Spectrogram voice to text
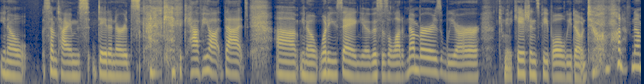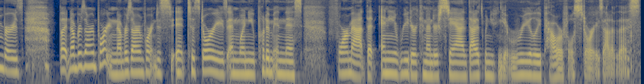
you know sometimes data nerds kind of get the caveat that um, you know what are you saying? You know this is a lot of numbers. We are communications people. We don't do a lot of numbers. But numbers are important. Numbers are important to, eh, to stories. And when you put them in this format that any reader can understand that is when you can get really powerful stories out of this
